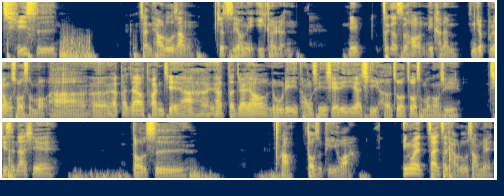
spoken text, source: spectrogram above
其实整条路上就只有你一个人。你这个时候，你可能你就不用说什么啊，呃，要大家要团结啊，要大家要努力，同心协力，一起合作做什么东西。其实那些。都是啊，都是屁话。因为在这条路上面，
